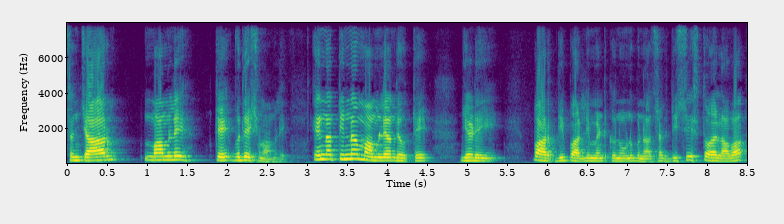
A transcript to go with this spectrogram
ਸੰਚਾਰ ਮਾਮਲੇ ਤੇ ਵਿਦੇਸ਼ ਮਾਮਲੇ। ਇਹਨਾਂ ਤਿੰਨਾਂ ਮਾਮਲਿਆਂ ਦੇ ਉੱਤੇ ਜਿਹੜੀ ਭਾਰਤ ਦੀ ਪਾਰਲੀਮੈਂਟ ਕਾਨੂੰਨ ਬਣਾ ਸਕਦੀ ਸੀ, ਇਸ ਤੋਂ ਇਲਾਵਾ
